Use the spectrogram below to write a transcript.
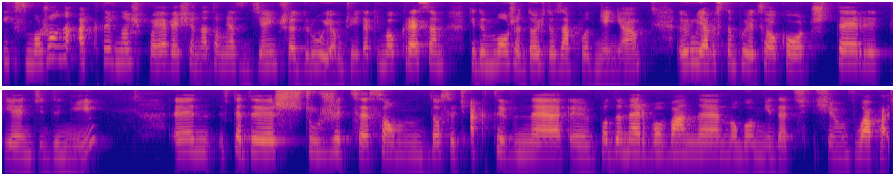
Ich wzmożona aktywność pojawia się natomiast dzień przed rują, czyli takim okresem, kiedy może dojść do zapłodnienia. Ruja występuje co około 4-5 dni. Wtedy szczurzyce są dosyć aktywne, podenerwowane, mogą nie dać się złapać.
